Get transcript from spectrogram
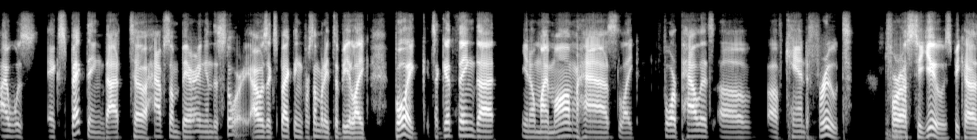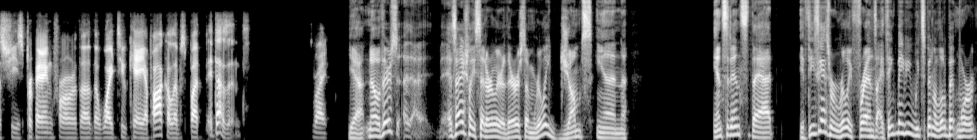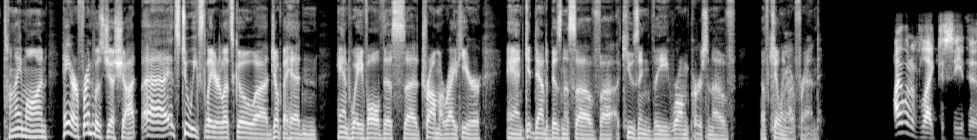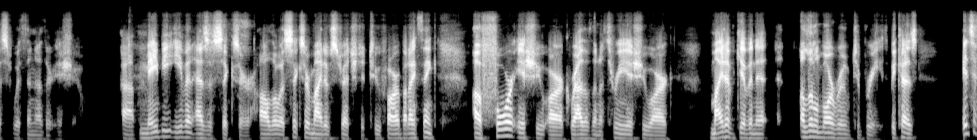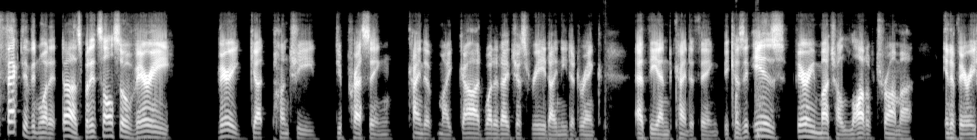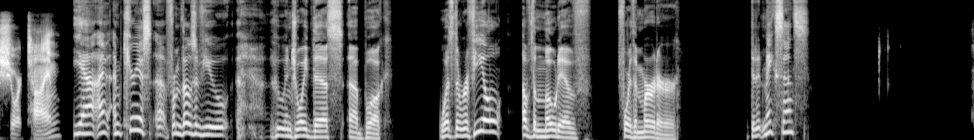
i was expecting that to have some bearing in the story. I was expecting for somebody to be like boy it's a good thing that you know my mom has like four pallets of of canned fruit for us to use because she's preparing for the the y2k apocalypse but it doesn't. Right. Yeah, no, there's, uh, as I actually said earlier, there are some really jumps in incidents that if these guys were really friends, I think maybe we'd spend a little bit more time on, hey, our friend was just shot. Uh, it's two weeks later. Let's go uh, jump ahead and hand wave all this uh, trauma right here and get down to business of uh, accusing the wrong person of of killing Right. our friend. I would have liked to see this with another issue. Uh, maybe even as a sixer, although a sixer might have stretched it too far. But I think a four issue arc rather than a three issue arc might have given it a little more room to breathe because it's effective in what it does, but it's also very, very gut punchy, depressing kind of, my God, what did I just read? I need a drink at the end kind of thing because it is very much a lot of trauma in a very short time. Yeah, I'm I'm curious uh, from those of you who enjoyed this uh, book, was the reveal of the motive for the murder? Did it make sense?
